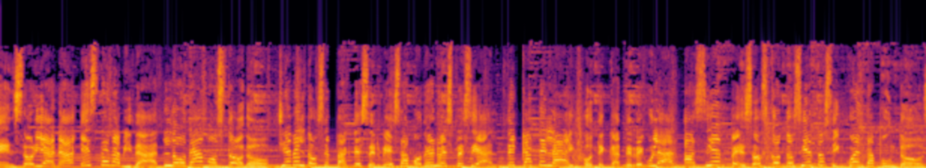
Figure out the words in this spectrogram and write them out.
En Soriana, esta Navidad lo damos todo. Lleva el 12 pack de cerveza modelo especial, Tecate Light o Tecate regular a 100 pesos con 250 puntos.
